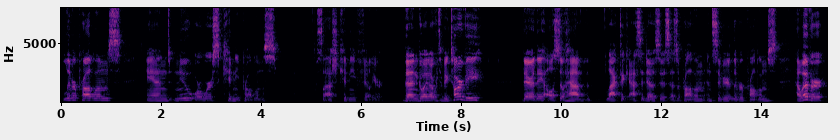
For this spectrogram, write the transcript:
liver problems, and new or worse kidney problems slash kidney failure. Then going over to Biktarvy, there they also have lactic acidosis as a problem and severe liver problems. However,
